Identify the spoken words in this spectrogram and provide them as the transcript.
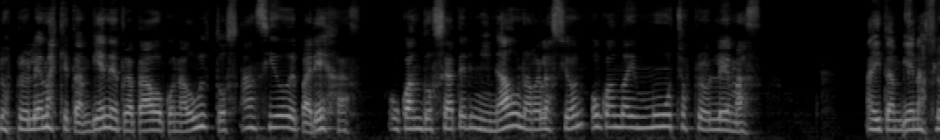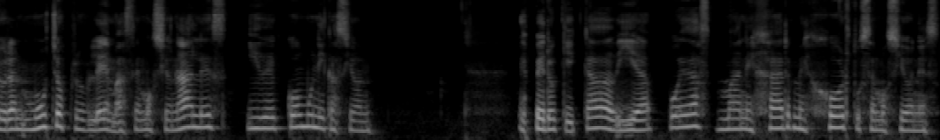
Los problemas que también he tratado con adultos han sido de parejas, o cuando se ha terminado una relación, o cuando hay muchos problemas. Ahí también afloran muchos problemas emocionales y de comunicación. Espero que cada día puedas manejar mejor tus emociones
